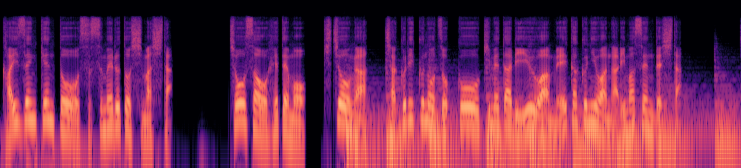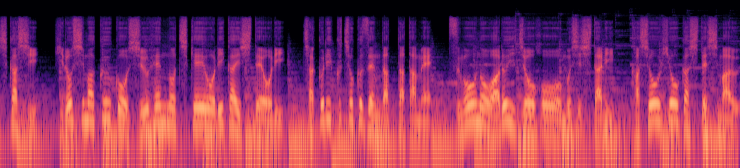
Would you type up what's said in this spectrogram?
改善検討を進めるとしました。調査を経ても機長が着陸の続行を決めた理由は明確にはなりませんでした。しかし広島空港周辺の地形を理解しており着陸直前だったため都合の悪い情報を無視したり過小評価してしまう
